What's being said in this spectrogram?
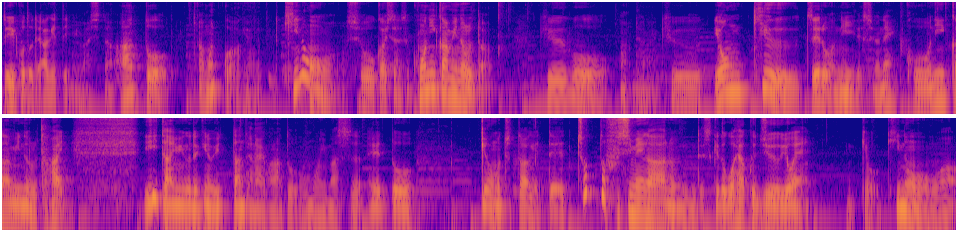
ということで上げてみました。あとあもう一個上げ昨日紹介したんですコニカミノルタ。95あじゃない4902ですよね。コニカミノルタ。はい。いいタイミングで昨日行ったんじゃないかなと思います。えっ、ー、と今日もちょっと上げてちょっと節目があるんですけど514円。今日昨日は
